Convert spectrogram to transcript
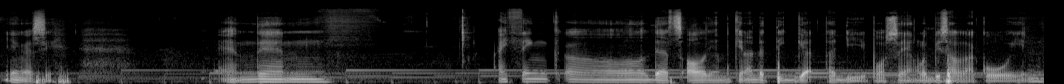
Ya gak sih and then I think uh, that's all ya. Mungkin ada tiga tadi pose yang lo bisa lakuin.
